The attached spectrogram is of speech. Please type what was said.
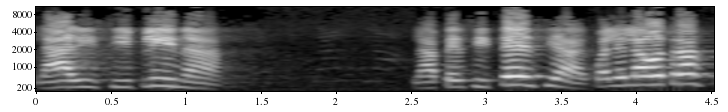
la disciplina, la persistencia. ¿Cuál es la otra?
